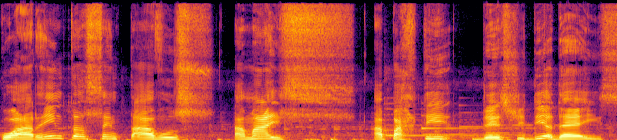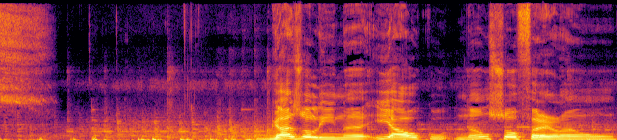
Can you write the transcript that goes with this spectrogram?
40 centavos a mais a partir deste dia 10 gasolina e álcool não sofrerão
